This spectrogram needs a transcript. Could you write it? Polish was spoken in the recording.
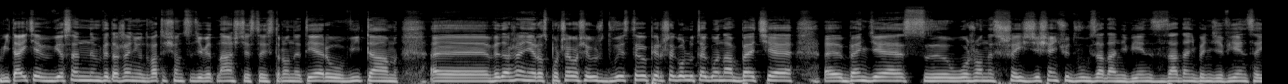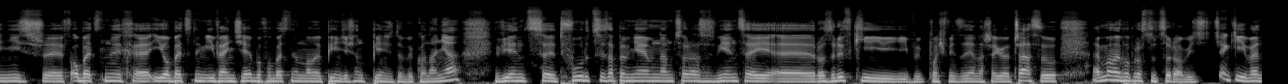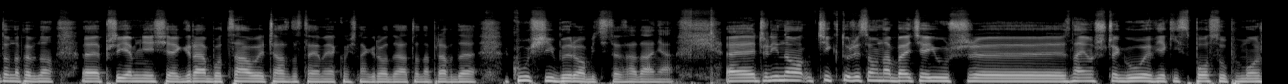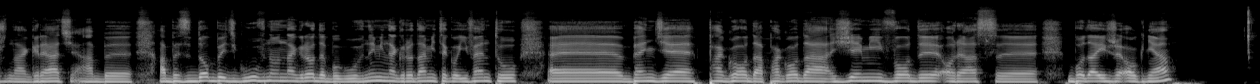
Witajcie w wiosennym wydarzeniu 2019 z tej strony Tieru, witam. E, wydarzenie rozpoczęło się już 21 lutego na becie, e, będzie złożone z 62 zadań, więc zadań będzie więcej niż w obecnych e, i obecnym evencie, bo w obecnym mamy 55 do wykonania, więc e, twórcy zapewniają nam coraz więcej e, rozrywki i poświęcenia naszego czasu. E, mamy po prostu co robić. Dzięki eventom na pewno e, przyjemniej się gra, bo cały czas dostajemy jakąś nagrodę, a to naprawdę kusi, by robić te zadania. E, czyli no, ci, którzy są na becie już e, znają szczegóły, w jaki sposób można grać, aby, aby zdobyć główną nagrodę, bo głównymi nagrodami tego eventu e, będzie pagoda, pagoda ziemi, wody oraz e, bodajże ognia.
